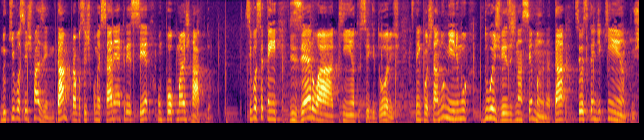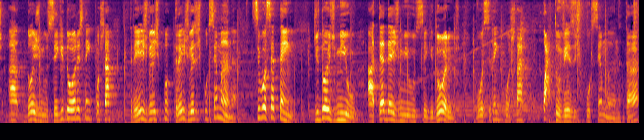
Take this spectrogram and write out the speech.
do que vocês fazem, tá? Para vocês começarem a crescer um pouco mais rápido. Se você tem de 0 a 500 seguidores, você tem que postar no mínimo duas vezes na semana, tá? Se você tem de 500 a 2 mil seguidores, tem que postar três vezes por, três vezes por semana. Se você tem de 2 mil até 10 mil seguidores, você tem que postar quatro vezes por semana, tá?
